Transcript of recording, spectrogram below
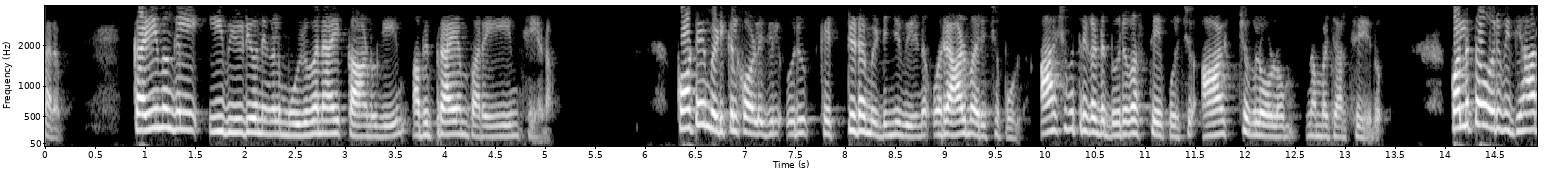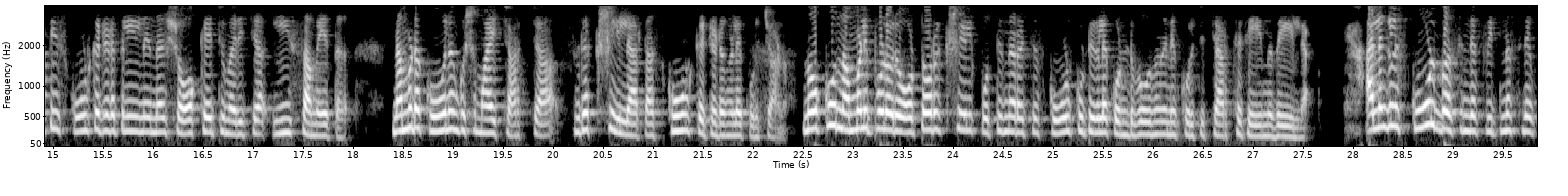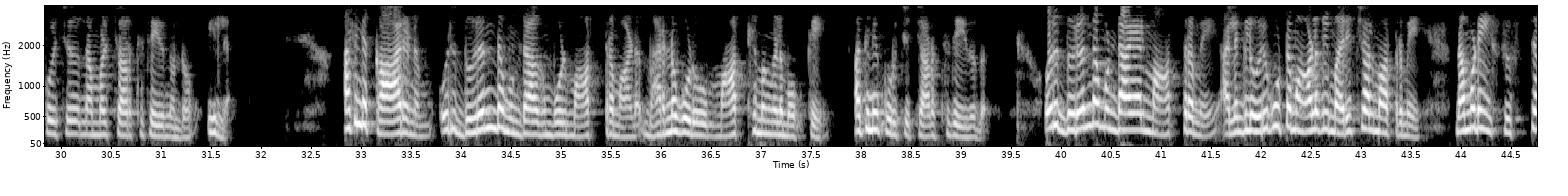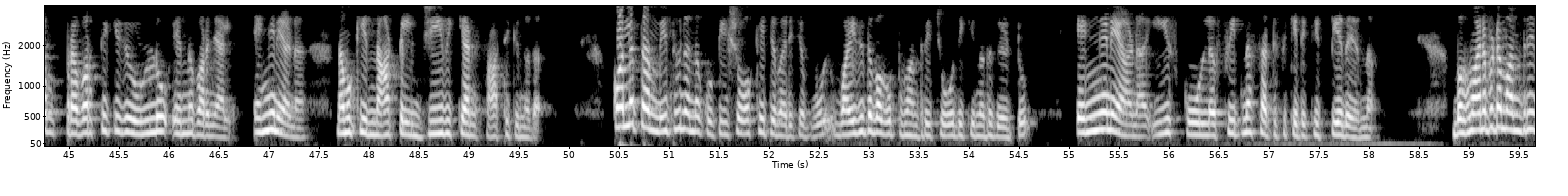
നമസ്കാരം. കഴിയുമെങ്കിൽ ഈ വീഡിയോ നിങ്ങൾ മുഴുവനായി കാണുകയും അഭിപ്രായം പറയുകയും ചെയ്യണം. കോട്ടയം മെഡിക്കൽ കോളേജിൽ ഒരു കെട്ടിടം ഇടിഞ്ഞു വീണ് ഒരാൾ മരിച്ചപ്പോൾ ആശുപത്രികളുടെ ദുരവസ്ഥയെക്കുറിച്ച് ആഴ്ചകളോളം നമ്മൾ ചർച്ച ചെയ്തു. കൊല്ലത്ത് ഒരു വിദ്യാർത്ഥി സ്കൂൾ കെട്ടിടത്തിൽ നിന്ന് ഷോക്കേറ്റ് മരിച്ച ഈ സമയത്ത് നമ്മുടെ കൂലങ്കുശമായ ചർച്ച സുരക്ഷയില്ലാത്ത സ്കൂൾ കെട്ടിടങ്ങളെ കുറിച്ചാണ് നോക്കൂ നമ്മളിപ്പോൾ ഒരു ഓട്ടോറിക്ഷയിൽ കുത്തിനിറച്ച് സ്കൂൾ കുട്ടികളെ കൊണ്ടുപോകുന്നതിനെ ചർച്ച ചെയ്യുന്നതേയില്ല. അല്ലെങ്കിൽ സ്കൂൾ ബസ്സിന്റെ ഫിറ്റ്നസിനെ കുറിച്ച് നമ്മൾ ചർച്ച ചെയ്യുന്നുണ്ടോ? ഇല്ല. അതിന്റെ കാരണം ഒരു ദുരന്തമുണ്ടാകുമ്പോൾ മാത്രമാണ് ഭരണകൂടവും മാധ്യമങ്ങളും ഒക്കെ അതിനെക്കുറിച്ച് ചർച്ച ചെയ്തത്. ഒരു ദുരന്തമുണ്ടായാൽ മാത്രമേ അല്ലെങ്കിൽ ഒരു കൂട്ടം ആളുകൾ മരിച്ചാൽ മാത്രമേ നമ്മുടെ ഈ സിസ്റ്റം പ്രവർത്തിക്കുകയുള്ളൂ എന്ന് പറഞ്ഞാൽ എങ്ങനെയാണ് നമുക്ക് ഈ നാട്ടിൽ ജീവിക്കാൻ സാധിക്കുന്നത്? കൊല്ലത്ത് മിഥുൻ എന്ന കുട്ടി ഷോക്കേറ്റ് മരിച്ചപ്പോൾ വൈദ്യുത വകുപ്പ് മന്ത്രി ചോദിക്കുന്നത് കേട്ടു. എങ്ങനെയാണ് ഈ സ്കൂളിന് ഫിറ്റ്നസ് സർട്ടിഫിക്കറ്റ് കിട്ടിയത് എന്ന്? ബഹുമാനപ്പെട്ട മന്ത്രി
